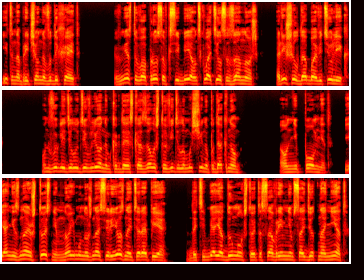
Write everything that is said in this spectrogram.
Итан обреченно выдыхает. Вместо вопросов к себе он схватился за нож, решил добавить улик. Он выглядел удивленным, когда я сказала, что видела мужчину под окном. Он не помнит. Я не знаю, что с ним, но ему нужна серьезная терапия. До тебя я думал, что это со временем сойдет на нет.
